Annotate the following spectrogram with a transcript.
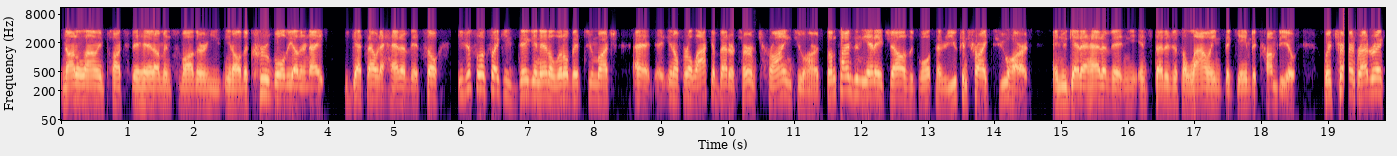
not allowing pucks to hit him and smother. He, you know, the Krug goal the other night, he gets out ahead of it. So he just looks like he's digging in a little bit too much. Uh, you know, for a lack of better term, trying too hard. Sometimes in the NHL as a goaltender, you can try too hard and you get ahead of it, and you, instead of just allowing the game to come to you. With Trent Frederic,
